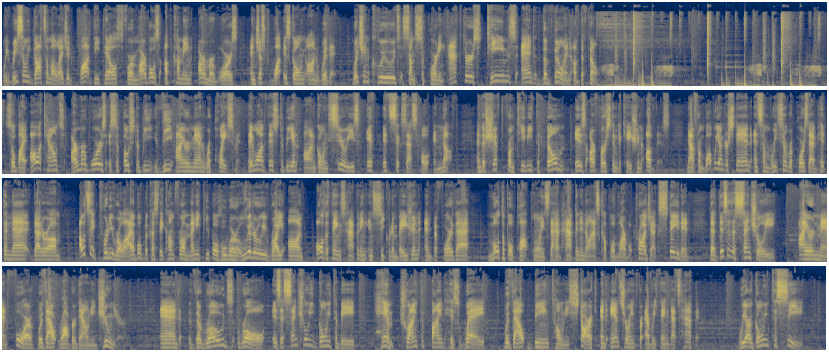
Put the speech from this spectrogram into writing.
we recently got some alleged plot details for Marvel's upcoming Armor Wars and just what is going on with it, which includes some supporting actors, teams, and the villain of the film. So, by all accounts, Armor Wars is supposed to be the Iron Man replacement. They want this to be an ongoing series if it's successful enough. And the shift from TV to film is our first indication of this. Now, from what we understand and some recent reports that have hit the net that are, um, I would say pretty reliable because they come from many people who were literally right on all the things happening in Secret Invasion. And before that, multiple plot points that have happened in the last couple of Marvel projects stated that this is essentially Iron Man 4 without Robert Downey Jr. And the Rhodes role is essentially going to be him trying to find his way without being Tony Stark and answering for everything that's happened. We are going to see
